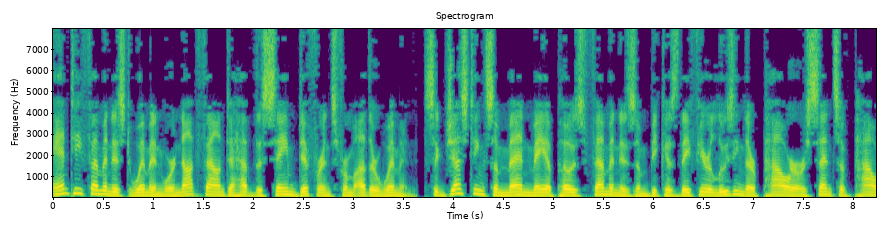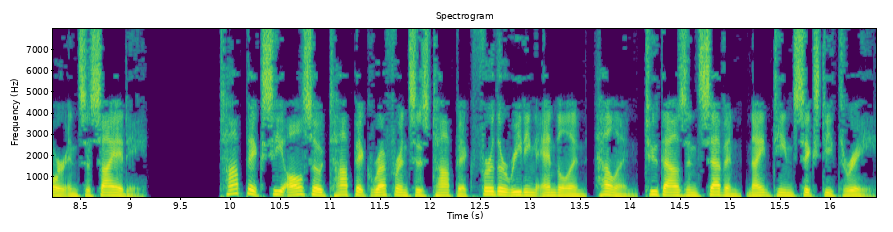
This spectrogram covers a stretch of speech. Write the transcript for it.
Anti-feminist women were not found to have the same difference from other women, suggesting some men may oppose feminism because they fear losing their power or sense of power in society. Topic see also topic References topic Further reading Andelin, Helen 2007 1963.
